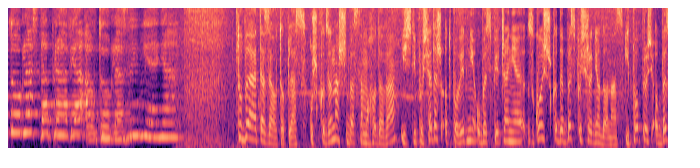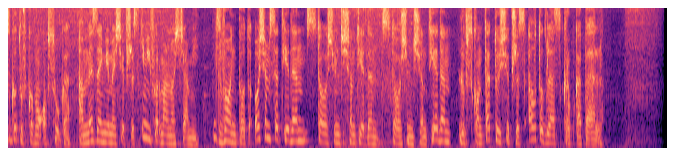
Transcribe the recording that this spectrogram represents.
Autoglas naprawia, autoglas wymienia. Tu Beata z Autoglas. Uszkodzona szyba samochodowa? Jeśli posiadasz odpowiednie ubezpieczenie, zgłoś szkodę bezpośrednio do nas i poproś o bezgotówkową obsługę. A my zajmiemy się wszystkimi formalnościami. Dzwoń pod 801 181 181 lub skontaktuj się przez autoglas.pl.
